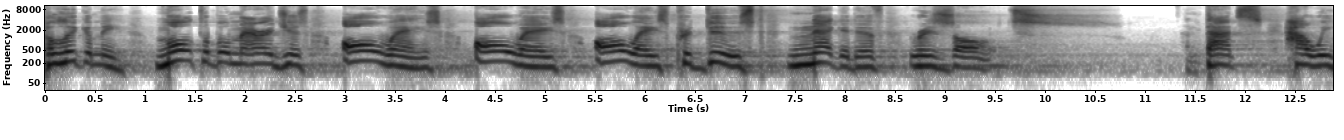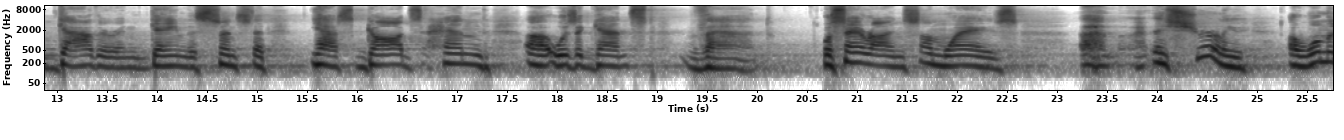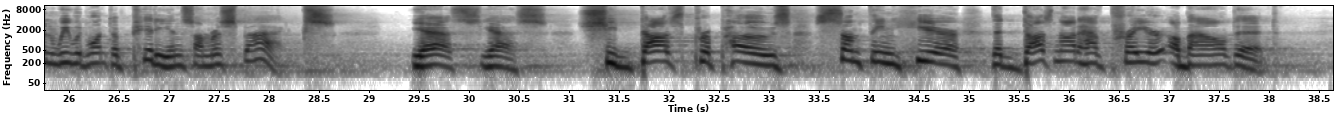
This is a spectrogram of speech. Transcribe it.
polygamy, multiple marriages, always, always, always produced negative results. And that's how we gather and gain the sense that, yes, God's hand uh, was against that. Well, Sarah, in some ways, uh, is surely a woman we would want to pity in some respects. Yes, yes. She does propose something here that does not have prayer about it.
